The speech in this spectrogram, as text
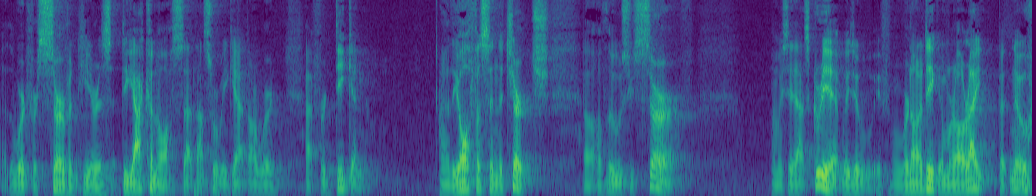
The word for servant here is diakonos. that's where we get our word uh, for deacon, uh, the office in the church uh, of those who serve. And we say that's great. We do, if we're not a deacon, we're all right. But no,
